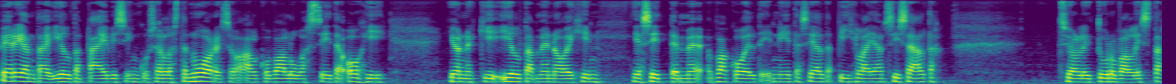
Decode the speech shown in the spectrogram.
perjantai-iltapäivisin, kun sellaista nuorisoa alkoi valua siitä ohi jonnekin iltamenoihin ja sitten me vakoiltiin niitä sieltä pihlajan sisältä. Se oli turvallista,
